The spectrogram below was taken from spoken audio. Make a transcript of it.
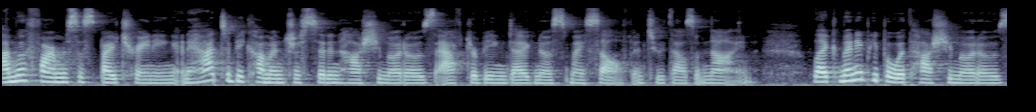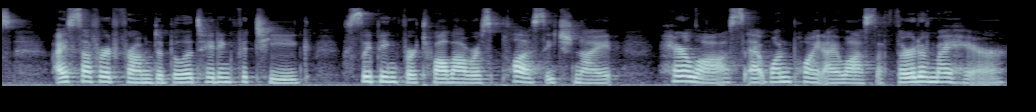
I'm a pharmacist by training and I had to become interested in Hashimoto's after being diagnosed myself in 2009. Like many people with Hashimoto's, I suffered from debilitating fatigue, sleeping for 12 hours plus each night, hair loss, at one point I lost a third of my hair,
